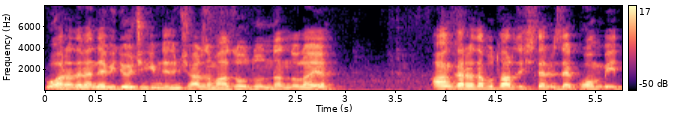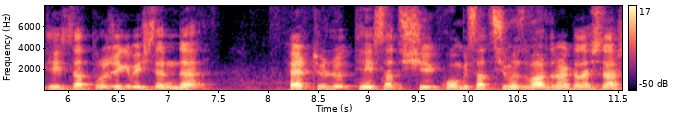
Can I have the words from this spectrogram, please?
Bu arada ben de video çekeyim dedim şarjım az olduğundan dolayı. Ankara'da bu tarz işlerimizde kombi, tesisat, proje gibi işlerinde her türlü tesisat işi, kombi satışımız vardır arkadaşlar.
